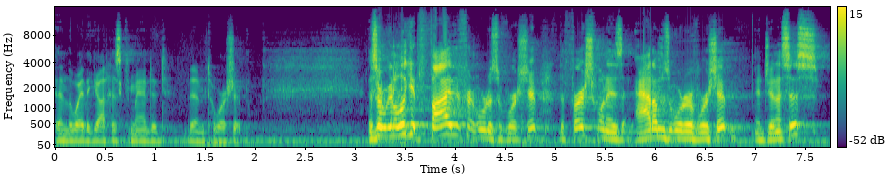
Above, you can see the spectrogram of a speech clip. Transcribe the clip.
and the way that God has commanded them to worship. And so we're going to look at five different orders of worship. The first one is Adam's order of worship in Genesis.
